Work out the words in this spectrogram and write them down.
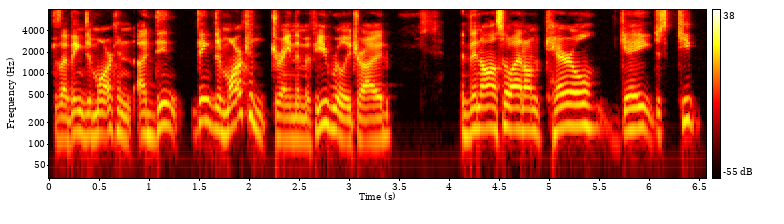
Because I think DeMar can, I didn't think DeMar could drain them if he really tried. And then also add on Carroll, Gay, just keep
